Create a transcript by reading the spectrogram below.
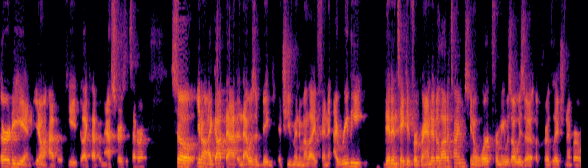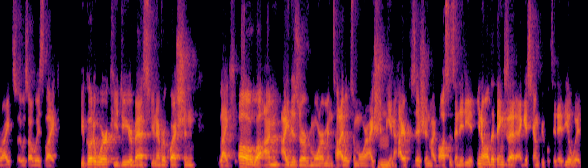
30 and, you know, have a like have a master's, etc. So, you know, I got that and that was a big achievement in my life. And I really didn't take it for granted a lot of times. You know, work for me was always a, a privilege, never a right. So it was always like, you go to work, you do your best, you never question like, oh, well, I'm, I deserve more. I'm entitled to more. I should mm. be in a higher position. My boss is an idiot. You know, all the things that I guess young people today deal with.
